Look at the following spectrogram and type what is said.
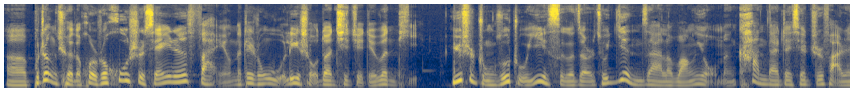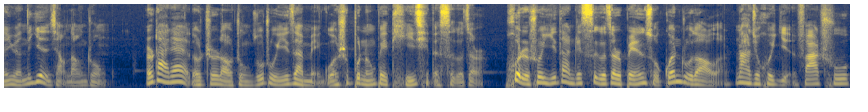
呃不正确的，或者说忽视嫌疑人反应的这种武力手段去解决问题。于是“种族主义”四个字儿就印在了网友们看待这些执法人员的印象当中。而大家也都知道，种族主义在美国是不能被提起的四个字儿，或者说一旦这四个字儿被人所关注到了，那就会引发出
